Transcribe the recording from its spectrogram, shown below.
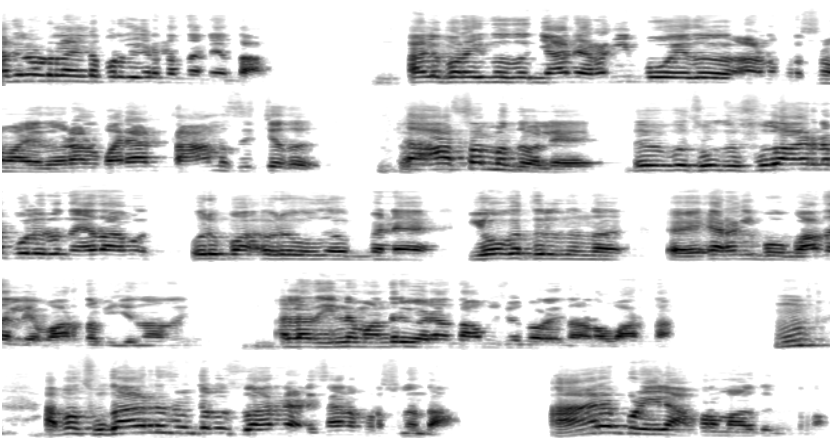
അതിനോടുള്ള അയാളുടെ പ്രതികരണം തന്നെ എന്താ അയാൾ പറയുന്നത് ഞാൻ ഇറങ്ങിപ്പോയത് ആണ് പ്രശ്നമായത്. ഒരാൾ വരാൻ താമസിച്ചത് അസംബന്ധമല്ലേ അല്ലേ സുധാകരനെ പോലെ ഒരു നേതാവ് ഒരു ഒരു പിന്നെ യോഗത്തിൽ നിന്ന് ഇറങ്ങി പോകും അതല്ലേ വാർത്ത വിജയനാഥ്? അല്ലാതെ ഇന്ന മന്ത്രി വരാൻ താമസിച്ചു എന്ന് പറയുന്നതാണോ വാർത്ത? അപ്പൊ സുധാകരനെ സംബന്ധിച്ചുള്ള സുധാകരന്റെ അടിസ്ഥാന പ്രശ്നം എന്താ? ആലപ്പുഴയിലെ അപ്രമാദിത്വം കിട്ടണം.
